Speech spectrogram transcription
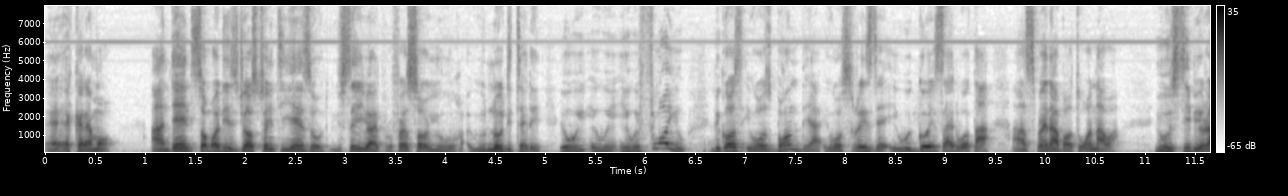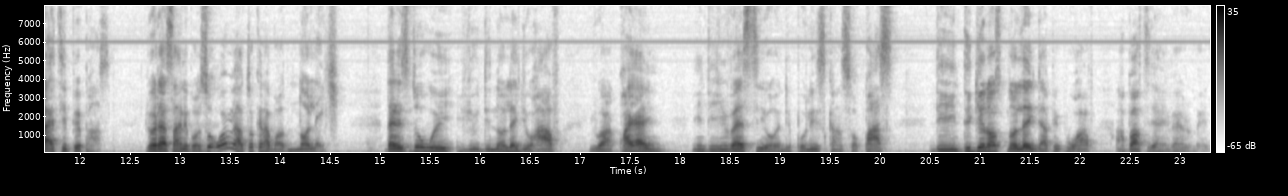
uh, Ekeremo, and then somebody is just 20 years old. You say you are a professor you you know the terrain. He will he will he will floor you because he was born there he was raised there. He will go inside water and spend about one hour. You will still be writing papers. You understand it so when we are talking about knowledge there is no way you the knowledge you have you acquire in in the university or in the police can surpass the indigenous knowledge that people have about their environment.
